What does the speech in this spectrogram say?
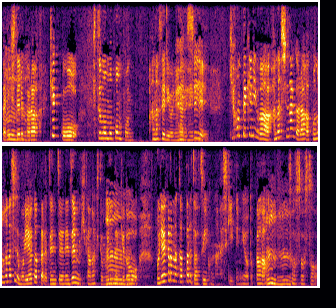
たりしてるから、結構質問もポンポン話せるようになるし、はいはいはい。基本的には話しながらこの話で盛り上がったら全然ね全部聞かなくてもいいんだけど、うんうん盛り上がらなかったらじゃあ次この話聞いてみようとか、うんうん。そうそうそう。っ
